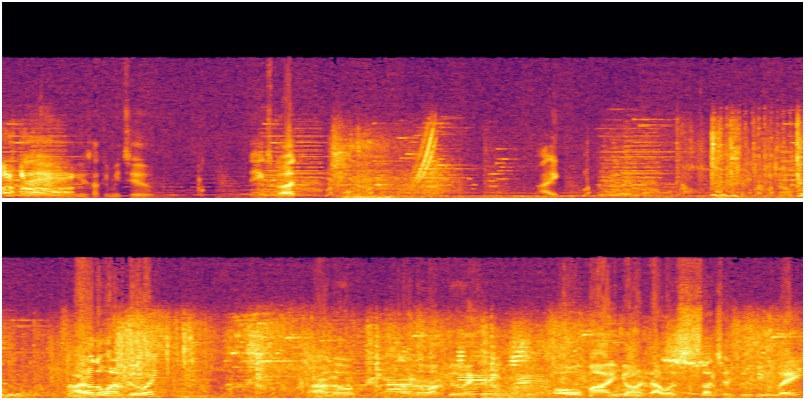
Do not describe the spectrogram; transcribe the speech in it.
Hey, he's looking at me too. Thanks, bud. I... I don't know what I'm doing. I don't know. I don't know what I'm doing. Oh my god, that was such a newbie play.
